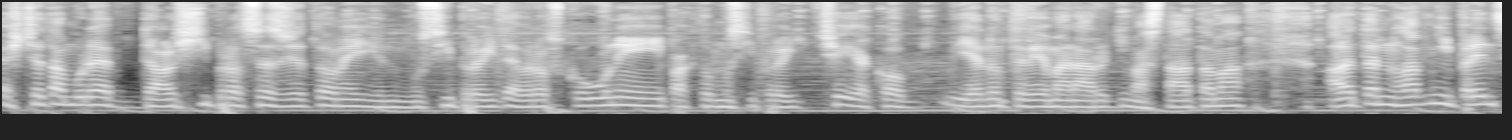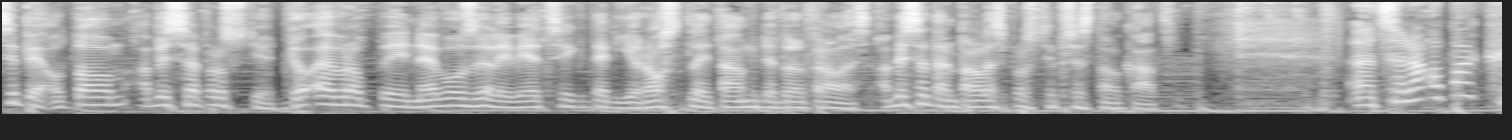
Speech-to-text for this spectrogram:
ještě tam bude další proces, že to nej, musí projít Evropskou unii, pak to musí projít či jako jednotlivými národníma státama, ale ten hlavní princip je o tom, aby se prostě do Evropy nevozily věci, které rostly tam, kde byl prales, aby se ten prales prostě přestal kácet. Co naopak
